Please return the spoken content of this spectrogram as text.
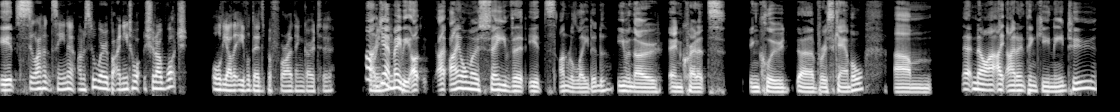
It's Still haven't seen it. I'm still worried, but I need to. wa- Should I watch all the other Evil Deads before I then go to? Oh, yeah, maybe. I, I, I almost say that it's unrelated, even though end credits include uh, Bruce Campbell. Um, uh, no, I, I don't think you need to.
